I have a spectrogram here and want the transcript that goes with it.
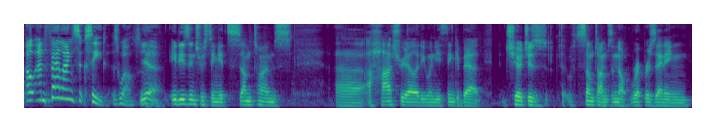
Oh, and fail and succeed as well. So- Yeah, it is interesting. It's sometimes uh, a harsh reality when you think about churches sometimes are not representing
